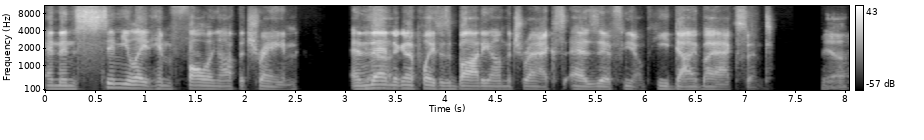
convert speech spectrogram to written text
and then simulate him falling off the train. And Yeah. then they're gonna place his body on the tracks as if, you know, he died by accident. yeah,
